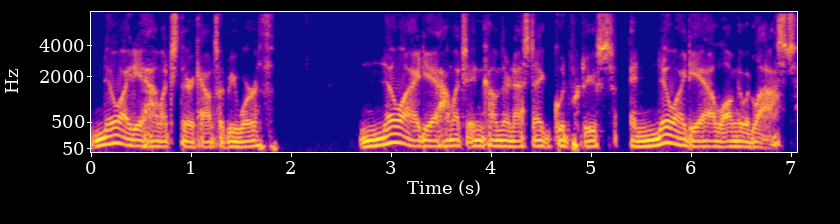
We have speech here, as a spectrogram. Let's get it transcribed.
No idea how much their accounts would be worth. No idea how much income their nest egg would produce, and no idea how long it would last.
